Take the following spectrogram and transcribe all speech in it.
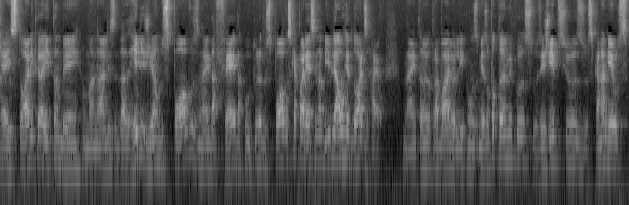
é, histórica e também uma análise da religião dos povos, né, e da fé e da cultura dos povos que aparecem na Bíblia ao redor de Israel. Né? Então eu trabalho ali com os mesopotâmicos, os egípcios, os cananeus,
